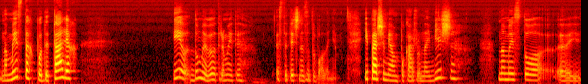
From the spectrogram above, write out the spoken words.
намистах, по деталях. І думаю, ви отримаєте естетичне задоволення. І першим я вам покажу найбільше намисто е,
